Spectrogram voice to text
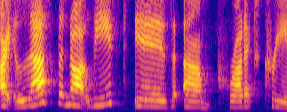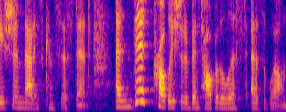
All right. Last but not least is um, product creation that is consistent. And this probably should have been top of the list as well.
